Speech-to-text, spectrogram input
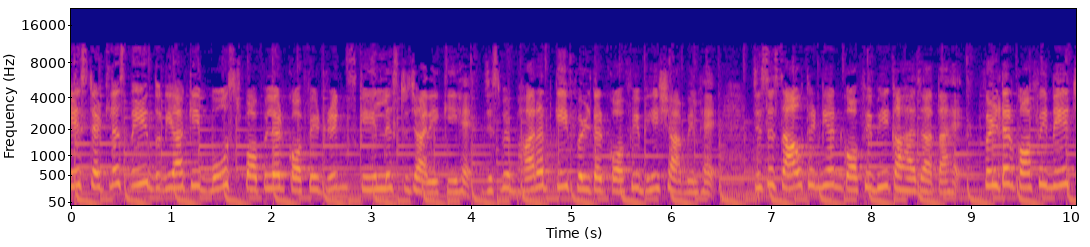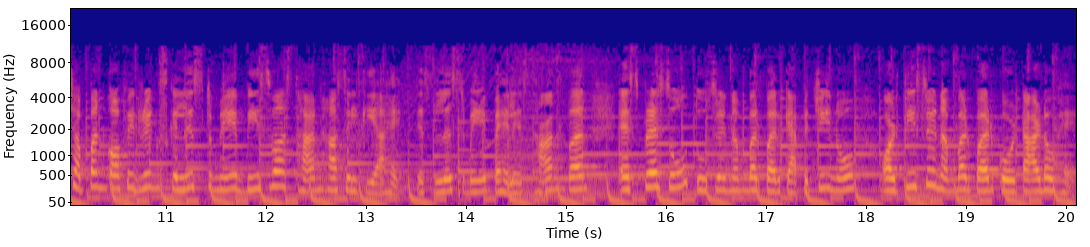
टेस्ट एटलस ने दुनिया की मोस्ट पॉपुलर कॉफ़ी ड्रिंक्स की लिस्ट जारी की है, जिसमें भारत की फ़िल्टर कॉफ़ी भी शामिल है, जिसे साउथ इंडियन कॉफ़ी भी कहा जाता है। फ़िल्टर कॉफ़ी ने छप्पन कॉफ़ी ड्रिंक्स की लिस्ट में बीसवा स्थान हासिल किया है। इस लिस्ट में पहले स्थान पर एस्प्रेसो दूसरे नंबर पर कैपेचिनो और तीसरे नंबर पर कोर्टाडो है।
